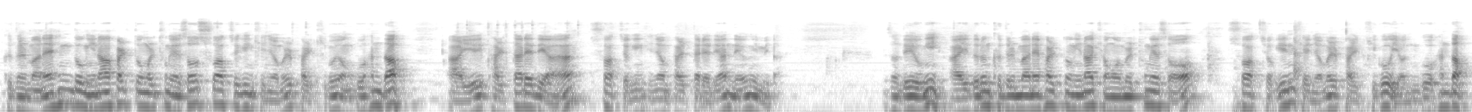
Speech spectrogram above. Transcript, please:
그들만의 행동이나 활동을 통해서 수학적인 개념을 밝히고 연구한다. 아이의 발달에 대한 수학적인 개념 발달에 대한 내용입니다. 그래서 내용이 아이들은 그들만의 활동이나 경험을 통해서 수학적인 개념을 밝히고 연구한다.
